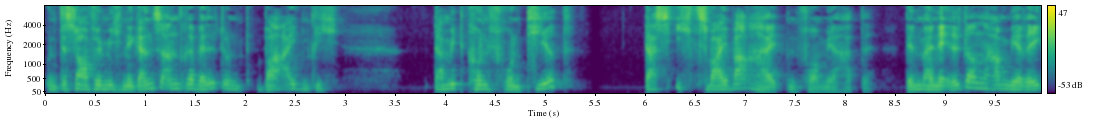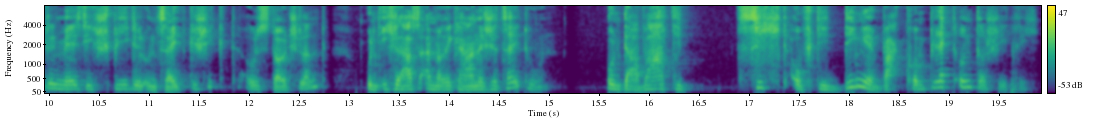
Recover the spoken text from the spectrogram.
und das war für mich eine ganz andere Welt und war eigentlich damit konfrontiert, dass ich zwei Wahrheiten vor mir hatte. Denn meine Eltern haben mir regelmäßig Spiegel und Zeit geschickt aus Deutschland und ich las amerikanische Zeitungen. Und da war die Sicht auf die Dinge war komplett unterschiedlich.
